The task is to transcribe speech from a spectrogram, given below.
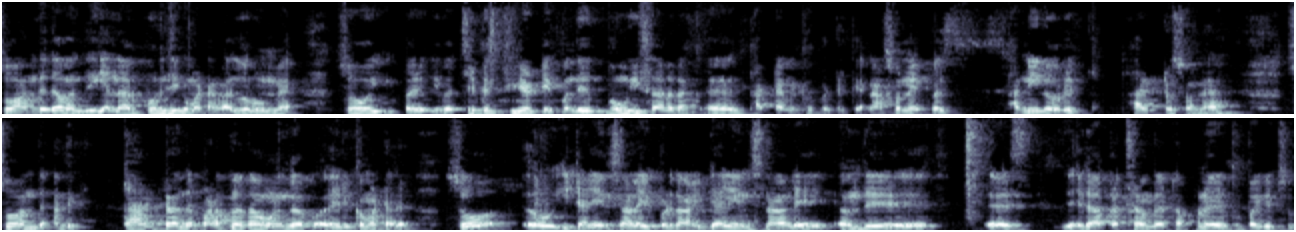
ஸோ அந்த இதை வந்து எல்லாரும் புரிஞ்சிக்க மாட்டாங்க. அது ஒரு உண்மை. ஸோ இப்போ வச்சிருக்க ஸ்டீரியோ டைப் வந்து மூவிஸால தான் கட்டமைக்கப்பட்டிருக்கு. நான் சொன்னேன் இப்போ சன்னின்னு ஒரு கேரக்டர் சொன்னேன். ஸோ அந்த அந்த கேரக்டர் அந்த படத்துல தான் ஒழுங்கா இருக்க மாட்டாரு. ஸோ இட்டாலியன்ஸ்னாலே இப்படிதான். இட்டாலியன்ஸ்னாலே வந்து ஏதாவது பிரச்சனை வந்தா டப்புன்னு துப்பாக்கி வச்சு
